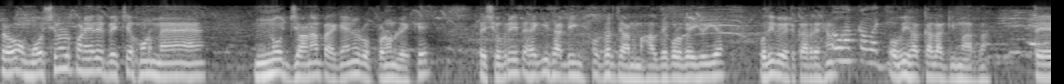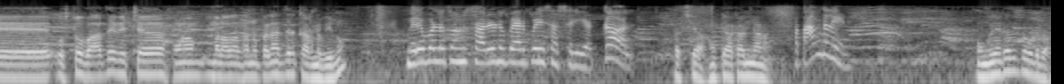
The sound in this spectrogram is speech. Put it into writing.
ਪਰ ਉਹ ਇਮੋਸ਼ਨਲ ਪਣੇ ਦੇ ਵਿੱਚ ਹੁਣ ਮੈਂ ਨੂੰ ਜਾਣਾ ਪੈ ਗਿਆ ਇਹਨੂੰ ਰੋਪੜ ਨੂੰ ਲੈ ਕੇ। ਤੇ ਸ਼ੁਭਰੀਤ ਹੈਗੀ ਸਾਡੀ ਉਧਰ ਜਾਨ ਮਹਲ ਦੇ ਕੋਲ ਗਈ ਹੋਈ ਆ। ਉਹਦੀ ਵੇਟ ਕਰ ਰਹੇ। ਹਾਂ ਉਹ ਵੀ ਹੱਕਾ ਲੱਗੀ ਮਾਰਦਾ। ਤੇ ਉਸ ਤੋਂ ਬਾਅਦ ਦੇ ਵਿੱਚ ਹੁਣ ਮਿਲਾਉਂਦਾ ਤੁਹਾਨੂੰ ਪਹਿਲਾਂ ਇੱਧਰ ਕਰਨਵੀਰ ਨੂੰ। ਮੇਰੇ ਵੱਲੋਂ ਤੁਹਾਨੂੰ ਸਾਰਿਆਂ ਨੂੰ ਪਿਆਰ ਭਰੀ ਸਤਿ ਸ੍ਰੀ ਅਕਾਲ। ਅੱਛਾ ਹੁਣ ਕਿਆ ਕਰਨ ਜਾਣਾ? ਪਤੰਗ ਲੈਣ। ਉਂਗਲੀਆਂ ਕਦੇ ਤੋੜਦਾ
